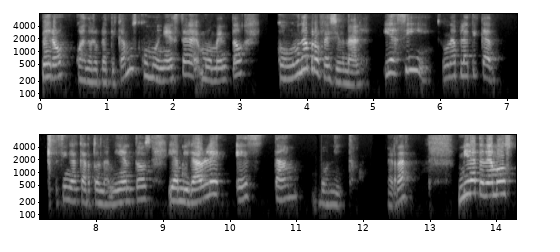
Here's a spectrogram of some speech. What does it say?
pero cuando lo platicamos como en este momento con una profesional y así, una plática sin acartonamientos y amigable es tan bonito, ¿verdad? Mira, tenemos,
